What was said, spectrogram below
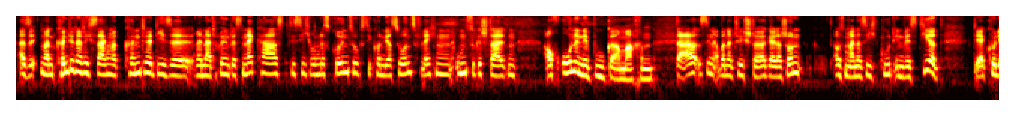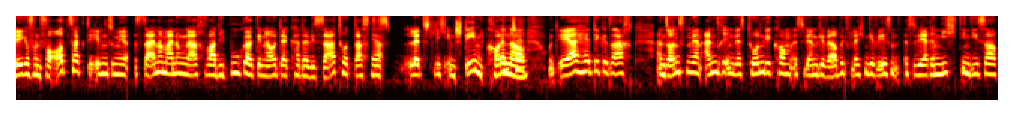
Also man könnte natürlich sagen, man könnte diese Renaturierung des Neckars, die Sicherung des Grünzugs, die Konversionsflächen umzugestalten, auch ohne eine Buga machen. Da sind aber natürlich Steuergelder schon aus meiner Sicht gut investiert. Der Kollege von vor Ort sagte eben zu mir, seiner Meinung nach war die Buga genau der Katalysator, dass ja. das letztlich entstehen konnte. Genau. Und er hätte gesagt, ansonsten wären andere Investoren gekommen, es wären Gewerbeflächen gewesen, es wäre nicht in dieser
